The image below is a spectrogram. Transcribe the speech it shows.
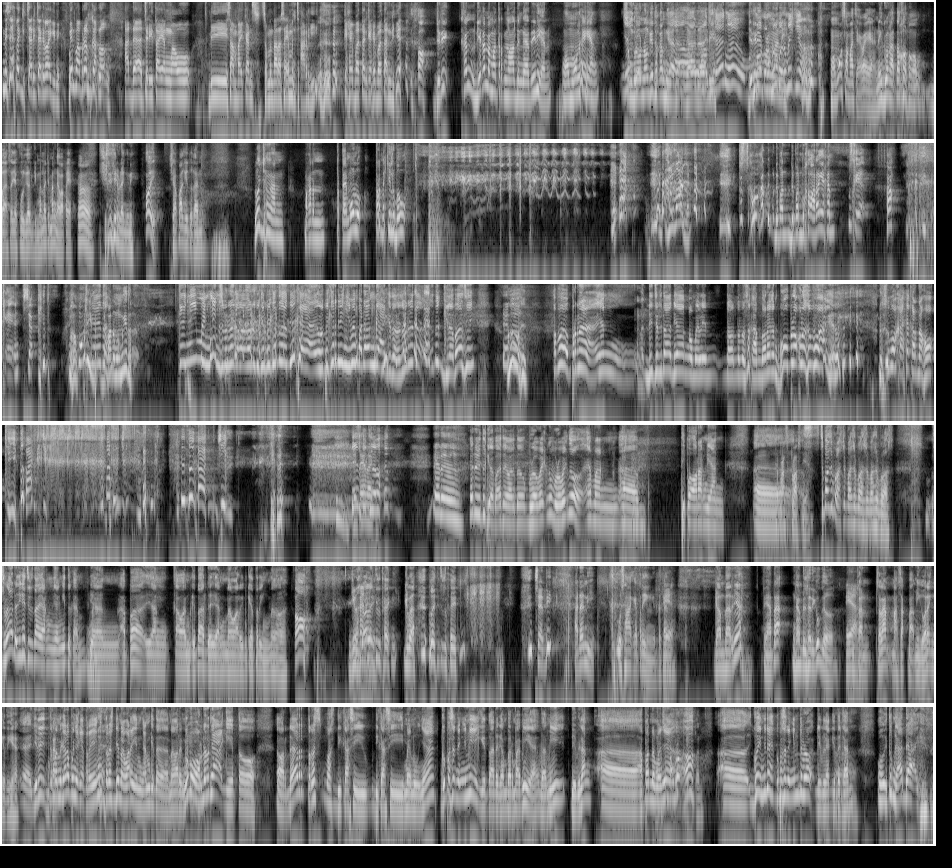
ini saya lagi cari-cari lagi nih. Mungkin Pak Bram kalau ada cerita yang mau disampaikan sementara saya mencari kehebatan-kehebatan dia. Oh jadi kan dia kan memang terkenal dengan ini kan ngomongnya yang sembrono gitu kan nggak ada nggak ada ini. Logikanya nggak. Jadi dia pernah baru mikir. ngomong sama cewek ya. Nih gue nggak tahu kalau bahasanya vulgar gimana, cuman nggak apa-apa ya. Ah. Jadi dia bilang gini, oi siapa gitu kan? Lu jangan makan pete mulu, ntar lu bau. Gimana? Terus kalau kan di- depan depan muka orang ya kan, terus kayak, hah, kayak shock gitu. Ngomong di Iya, itu. depan umum gitu. Kayak nyimeng kan sebenarnya kalau kalau dipikir-pikir tuh dia kayak lu pikir dia nyimeng padahal enggak gitu loh. Sebenarnya itu, itu gila banget sih. Gue apa pernah yang dia cerita dia ngomelin teman-teman sekantornya kan goblok lu semua gitu. Lu semua kayak karena hoki itu anjing. itu anjing. itu saya gila banget. Aduh, aduh itu gila banget ya waktu Bro Mac tuh Bro Mac tuh emang em, tipe orang yang eh, Cepat ceplos dia. Cepat cepat cepat. Sebenarnya ada juga cerita yang yang itu kan, yang apa yang kawan kita ada yang nawarin catering, nah, Oh, Gimana? Coba ceritain. Gimana? Lo yang ceritain. Jadi ada nih usaha catering gitu kan. Iya. Gambarnya ternyata ngambil dari Google. Iya. Bukan misalnya masak bakmi goreng gitu ya. Ya, jadi teman kita punya catering, terus dia nawarin kan gitu, nawarin lu mau order nggak? gitu, order, terus pas dikasih dikasih menunya, gue pesen yang ini gitu, ada gambar bakmi ya, bakmi, dia bilang eh apa namanya, pesen dong, bro, oh, gitu kan. gue ini deh, gue pesen yang ini deh bro, dia bilang gitu kan, oh itu nggak ada. Gitu.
